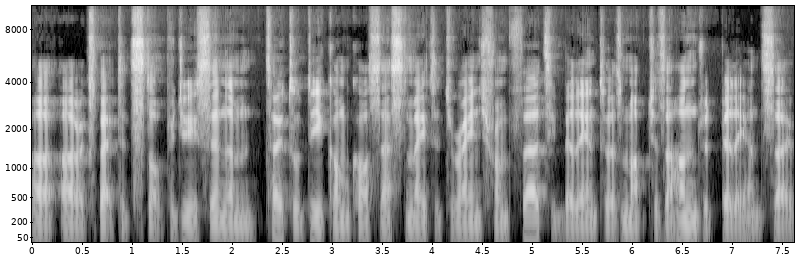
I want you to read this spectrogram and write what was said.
are, are expected to stop producing, and total decom costs estimated to range from 30 billion to as much as 100 billion. So.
